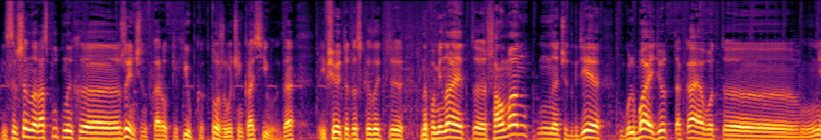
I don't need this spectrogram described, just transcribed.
и совершенно распутных э, женщин в коротких юбках, тоже очень красивых, да. И все это, так сказать, э, напоминает э, шалман, значит, где гульба идет такая вот... э,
